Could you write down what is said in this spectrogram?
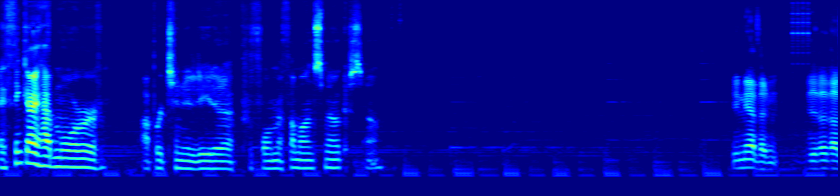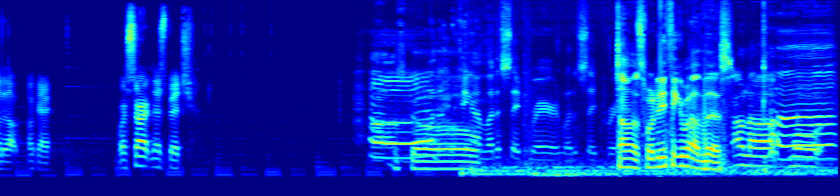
I think I have more opportunity to perform if I'm on smoke. So You never. Okay. We're starting this bitch. Let's Uh, Hang on, let us say prayer. Let us say prayer. Thomas. What do you think about this? Hello.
